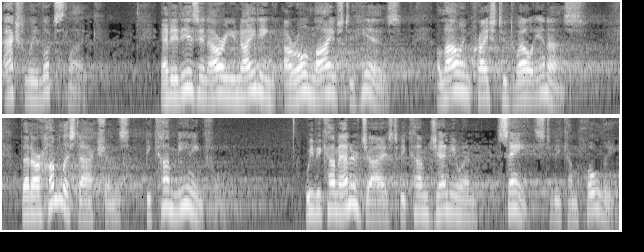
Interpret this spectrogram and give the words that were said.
actually looks like. And it is in our uniting our own lives to His, allowing Christ to dwell in us, that our humblest actions become meaningful. We become energized to become genuine saints, to become holy.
